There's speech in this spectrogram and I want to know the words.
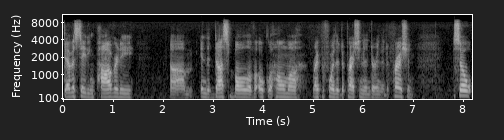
devastating poverty um, in the Dust Bowl of Oklahoma right before the Depression and during the Depression. So,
